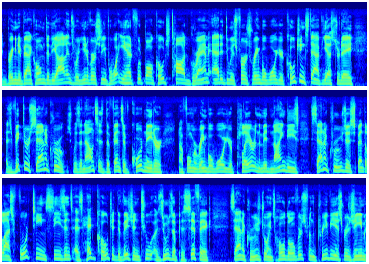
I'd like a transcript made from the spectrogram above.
And bringing it back home to the islands where University of Hawaii head football coach Todd Graham added to his first Rainbow Warrior coaching staff yesterday as Victor Santa Cruz was announced as defensive coordinator. Now, former Rainbow Warrior player in the mid-90s, Santa Cruz has spent the last 14 seasons as head coach at Division II Azusa Pacific. Santa Cruz joins holdovers from the previous regime,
